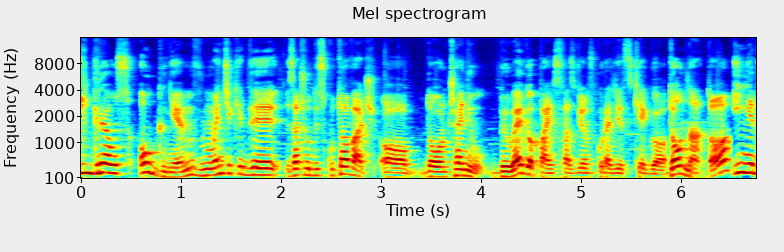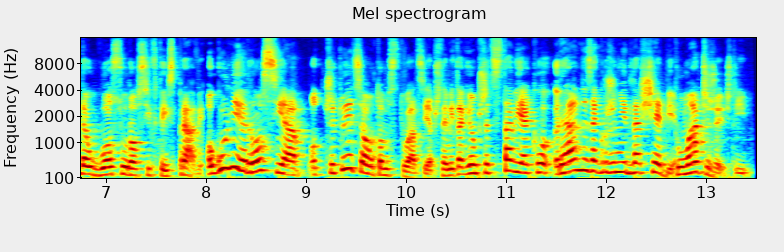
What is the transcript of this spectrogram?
igrał z ogniem w momencie, kiedy zaczął dyskutować o dołączeniu byłego państwa Związku Radzieckiego do NATO i nie dał głosu Rosji w tej sprawie. Ogólnie Rosja odczytuje całą tą sytuację, a przynajmniej tak ją przedstawia jako realne zagrożenie dla siebie. Tłumaczy, że jeśli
